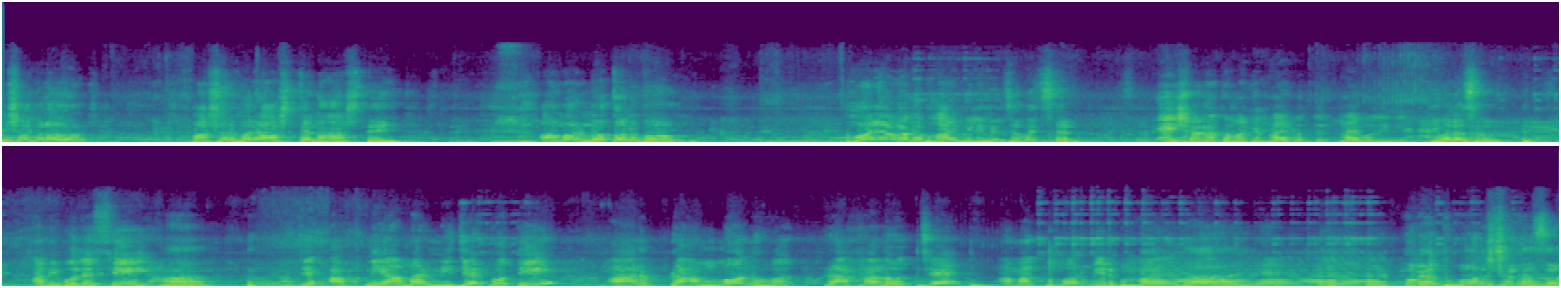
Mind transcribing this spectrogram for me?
বিষয় হলো বাসর ঘরে আসতে না আসতে আমার নতুন বউ। ভয় আমাকে ভাই বলে ফেলছে বুঝছেন? এই শোনো তোমাকে ভাই ভাই বলিনি। কি বলেছ? আমি বলেছি হ্যাঁ। যে আপনি আমার নিজের প্রতি আর ব্রাহ্মণ রাখাল হচ্ছে আমার ধর্মের ভাই। তাই হ্যাঁ। তুমি ভুল শুনেছো।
